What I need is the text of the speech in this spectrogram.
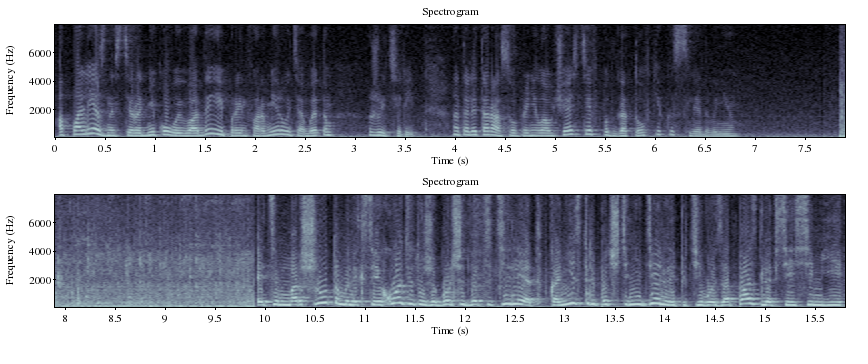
о полезности родниковой воды и проинформировать об этом жителей. Наталья Тарасова приняла участие в подготовке к исследованию. Этим маршрутом Алексей ходит уже больше 20 лет. В канистре почти недельный питьевой запас для всей семьи.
